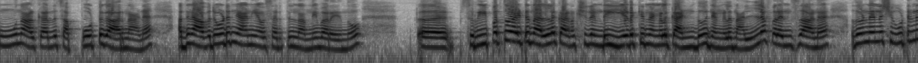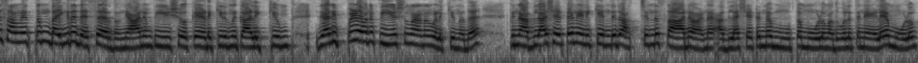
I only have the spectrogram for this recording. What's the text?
മൂന്ന് ആൾക്കാരുടെ സപ്പോർട്ട് കാരണമാണ് അതിന് അവരോട് ഞാൻ ഈ അവസരത്തിൽ നന്ദി പറയുന്നു. ശ്രീപത്തുമായിട്ട് നല്ല കണക്ഷൻ ഉണ്ട്. ഈയിടയ്ക്ക് ഞങ്ങൾ കണ്ടു. ഞങ്ങൾ നല്ല ഫ്രണ്ട്സ് ആണ്. അതുകൊണ്ട് തന്നെ ഷൂട്ടിന്റെ സമയത്തും ഭയങ്കര രസമായിരുന്നു. ഞാനും പീയൂഷും ഒക്കെ ഇടയ്ക്കിരുന്ന് കളിക്കും. ഞാൻ ഇപ്പോഴും അവനെ പീയൂഷ് എന്നാണ് വിളിക്കുന്നത്. പിന്നെ അഭിലാഷ് ഏട്ടൻ എനിക്ക് എന്റെ ഒരു അച്ഛന്റെ സ്ഥാനമാണ്. അഭിലാഷ് ഏട്ടന്റെ മൂത്ത മോളും അതുപോലെ തന്നെ ഇളയ മോളും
